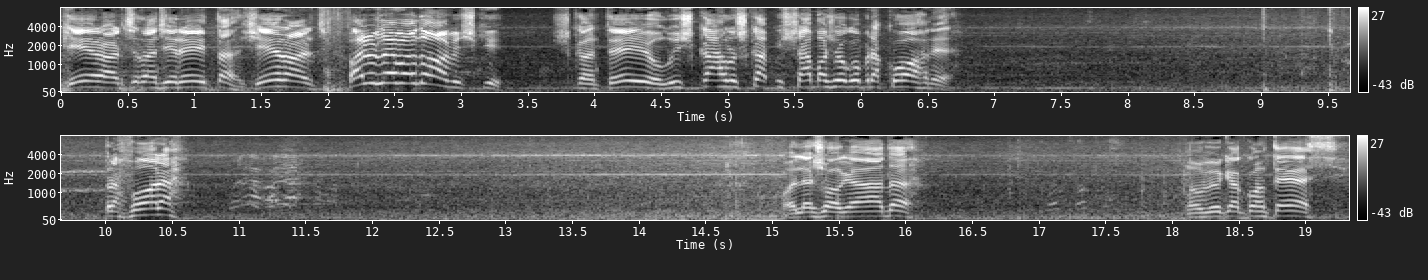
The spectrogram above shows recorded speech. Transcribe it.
Gerard na direita. Gerard. Olha o Lewandowski. Escanteio. Luiz Carlos Capixaba jogou pra corner. Pra fora. Olha a jogada. Vamos ver o que acontece.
